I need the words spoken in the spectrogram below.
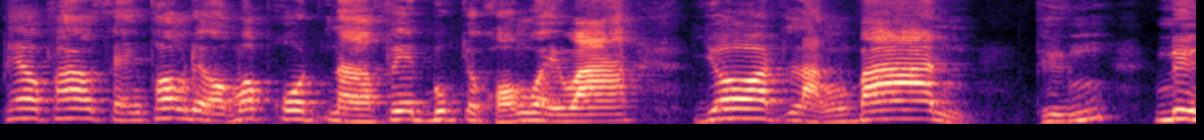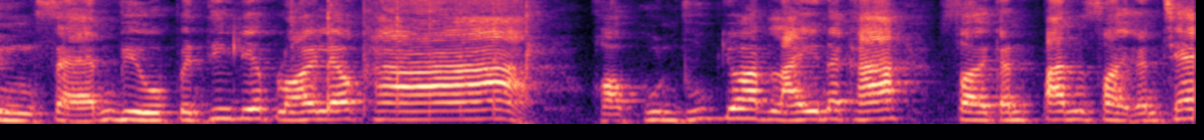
แพ้วพาวแสงทองได้ออกมาโพสหน้าเฟซบุ๊กเจ้าของไววายอดหลังบ้านถึง 1 0 0 0 0แสนวิวเป็นที่เรียบร้อยแล้วค่ะ ขอบคุณทุกยอดไลค์นะคะ ซอยกันปันซอยกันแช่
